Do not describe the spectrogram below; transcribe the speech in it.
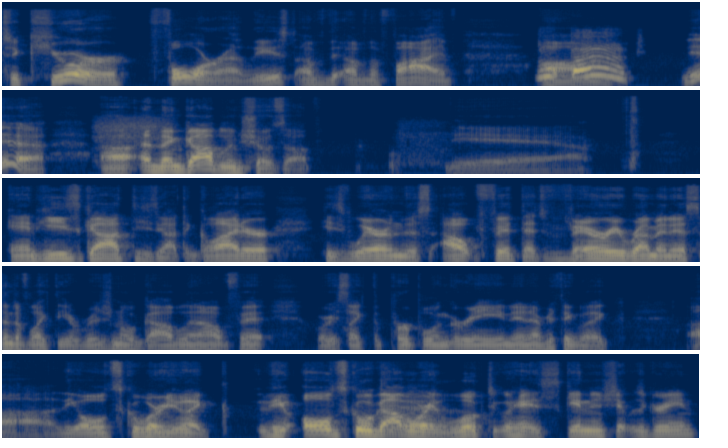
to cure four at least of the of the five. Not Um, bad. Yeah. Uh, and then Goblin shows up. Yeah. And he's got he's got the glider. He's wearing this outfit that's very reminiscent of like the original Goblin outfit, where he's like the purple and green and everything, like uh the old school where he like the old school Goblin where he looked his skin and shit was green.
